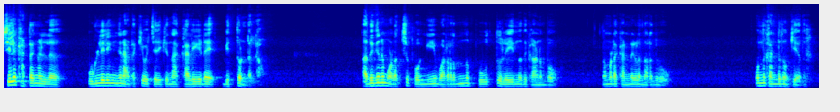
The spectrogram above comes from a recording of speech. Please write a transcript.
ചില ഘട്ടങ്ങളിൽ ഉള്ളിലിങ്ങനെ അടക്കി വച്ചിരിക്കുന്ന കലയുടെ വിത്തുണ്ടല്ലോ. അതിങ്ങനെ മുളച്ചു പൊങ്ങി വളർന്ന് പൂത്തുലയുന്നത് കാണുമ്പോൾ നമ്മുടെ കണ്ണുകൾ നിറഞ്ഞു പോകും. ഒന്ന് കണ്ടു നോക്കിയത്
